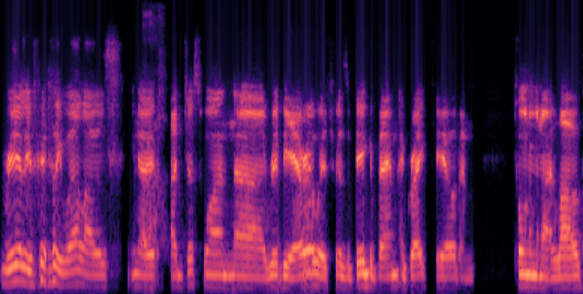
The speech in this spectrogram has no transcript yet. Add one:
really, really well. I was, you know, ah. I just won uh, Riviera, which was a big event, a great field and tournament I love.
